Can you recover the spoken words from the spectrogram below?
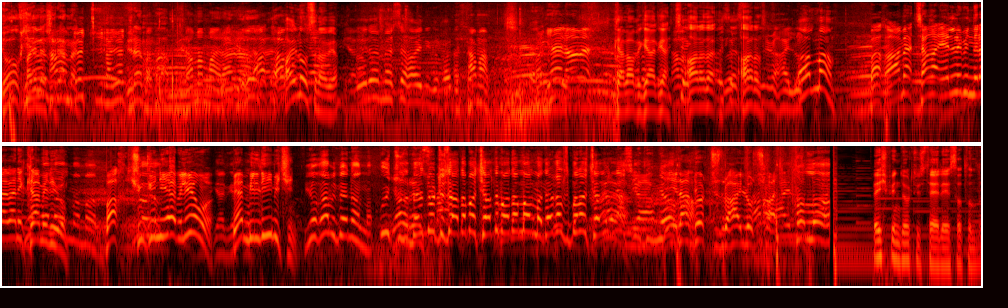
Yok ya Hayırlı. veremem. 400 lira 400 lira. Veremem abi. Tamam hayır. hayır. Tamam. Hayırlı olsun abi ya. Veremezse haini kardeşim. Tamam. Gel Ahmet. Gel abi gel gel. Arada arada. Almam. Bak Ahmet sana 50 bin lira ben ikram ediyorum. Almam abi. Bak çünkü niye biliyor musun? Ben bildiğim için. Yok abi ben almam. 300 ben 400'e adama çaldım adam almadı. Arkadaş bana çalıyor nasıl yiyeyim İyi ya. lan 400 lira hayırlı olsun. hadi. Allah 5400 TL'ye satıldı.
